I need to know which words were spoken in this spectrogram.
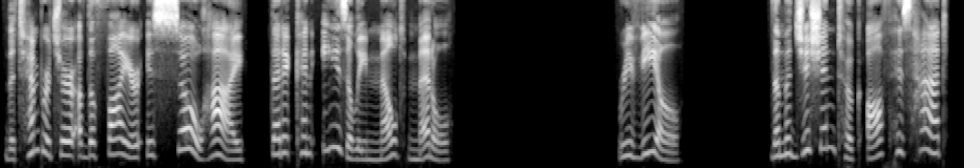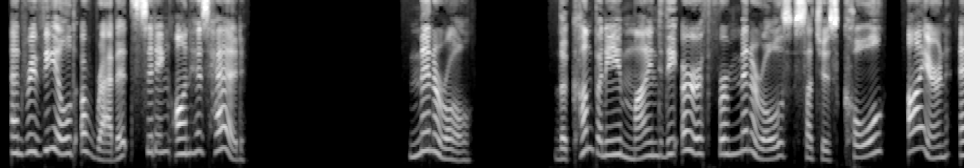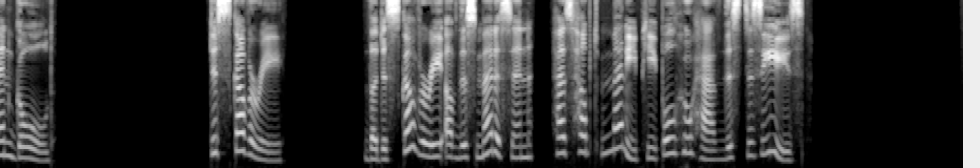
The temperature of the fire is so high that it can easily melt metal. Reveal. The magician took off his hat and revealed a rabbit sitting on his head. Mineral. The company mined the earth for minerals such as coal, iron, and gold. Discovery. The discovery of this medicine has helped many people who have this disease.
